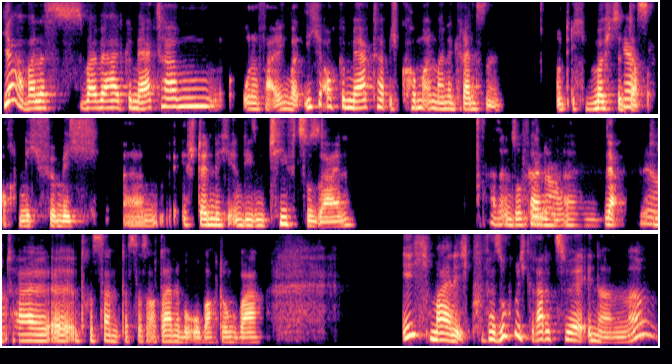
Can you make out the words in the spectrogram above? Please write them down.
ja, weil es, weil wir halt gemerkt haben, oder vor allen Dingen, weil ich auch gemerkt habe, ich komme an meine Grenzen. Und ich möchte ja. das auch nicht für mich, ähm, ständig in diesem Tief zu sein. Also insofern, genau. ähm, ja, ja, total äh, interessant, dass das auch deine Beobachtung war. Ich meine, ich versuche mich gerade zu erinnern, ne?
